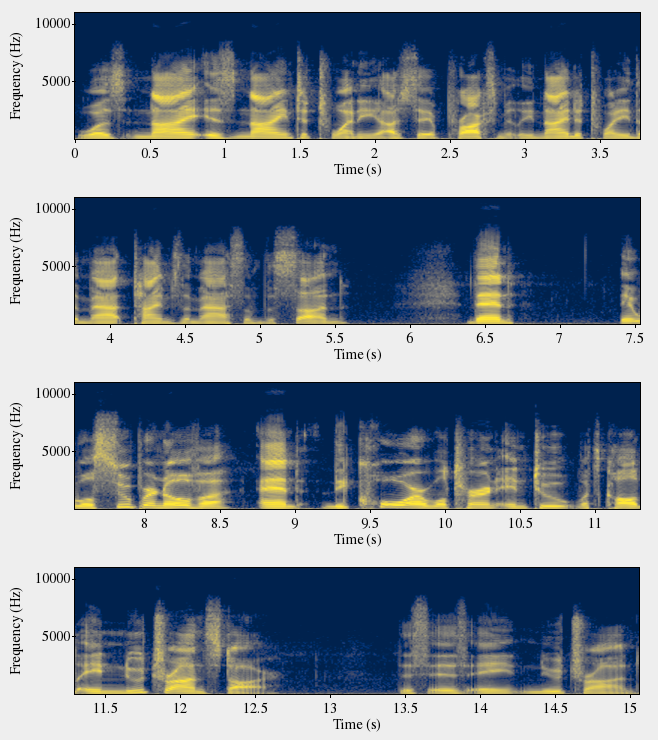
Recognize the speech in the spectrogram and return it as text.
was 9 is 9 to 20, I'd say approximately 9 to 20 the times the mass of the sun, then it will supernova, and the core will turn into what's called a neutron star. This is a neutron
